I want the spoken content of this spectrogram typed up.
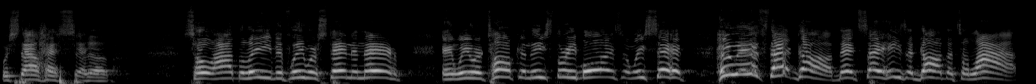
which thou hast set up. So I believe if we were standing there and we were talking, these three boys, and we said, Who is that God? They'd say, He's a God that's alive.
